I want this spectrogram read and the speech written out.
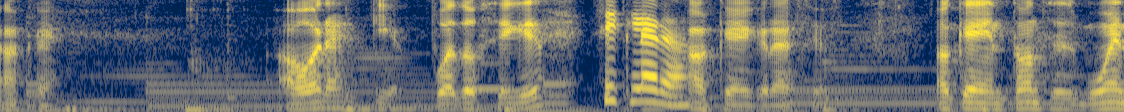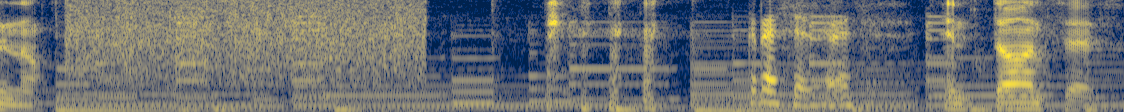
Ok. Ahora, ¿qué- ¿puedo seguir? Sí, claro. Ok, gracias. Ok, entonces, bueno. Gracias, gracias. Entonces,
